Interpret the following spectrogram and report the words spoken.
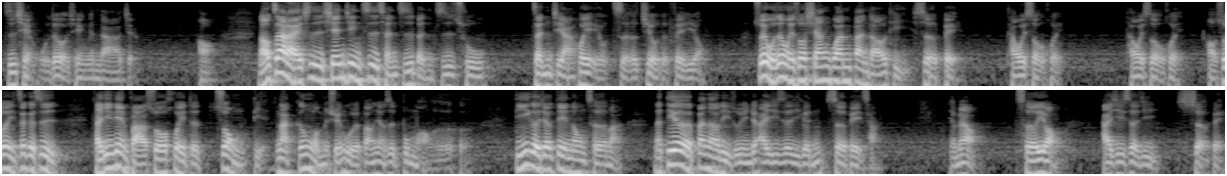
之前我都有先跟大家讲。好，然后再来是先进制程资本支出增加会有折旧的费用。所以我认为说相关半导体设备它会受惠，它会受惠。好，所以这个是台积电法说会的重点。那跟我们选股的方向是不谋而合。第一个叫电动车嘛，那第二个半导体族群就 IC 设计跟设备厂，有没有？车用 IC 设计设备。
